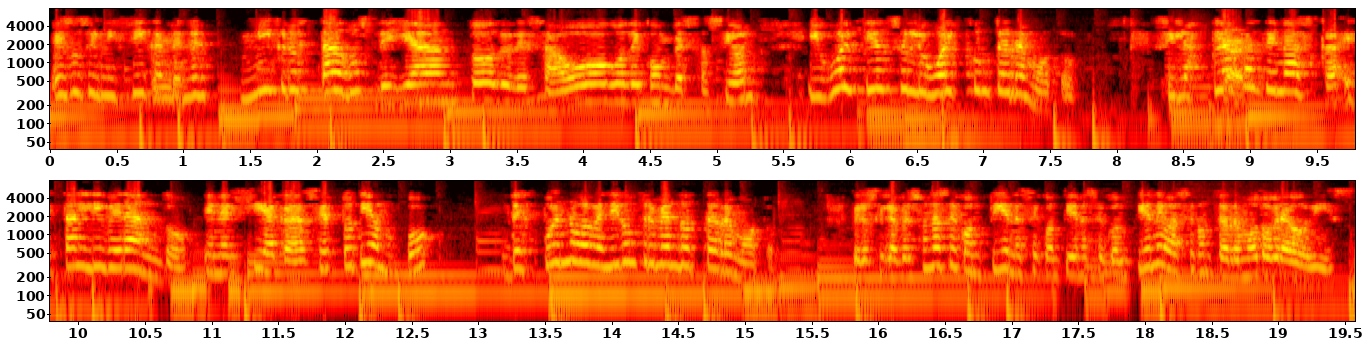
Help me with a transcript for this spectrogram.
Eso significa tener microestados de llanto, de desahogo, de conversación. Igual piénsenlo igual que un terremoto. Si las placas de Nazca están liberando energía cada cierto tiempo, después no va a venir un tremendo terremoto. Pero si la persona se contiene, se contiene, se contiene, va a ser un terremoto grado 10.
